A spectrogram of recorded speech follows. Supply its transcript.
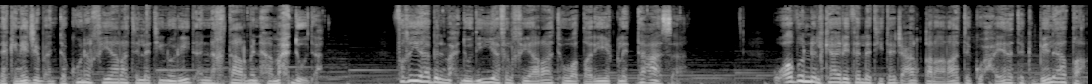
لكن يجب أن تكون الخيارات التي نريد أن نختار منها محدودة. فغياب المحدودية في الخيارات هو طريق للتعاسة. وأظن الكارثة التي تجعل قراراتك وحياتك بلا طعم.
